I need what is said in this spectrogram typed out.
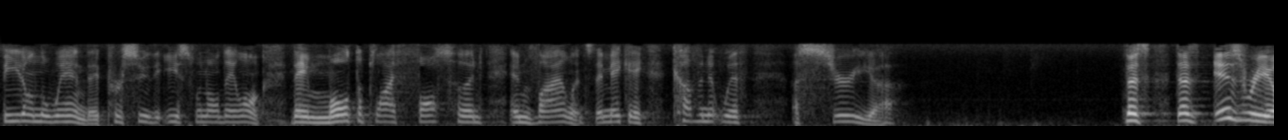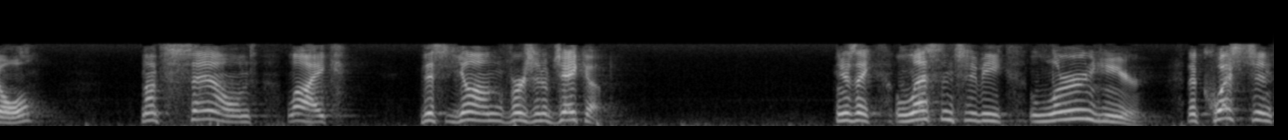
feed on the wind. They pursue the east wind all day long. They multiply falsehood and violence. They make a covenant with Assyria. Does, does Israel not sound like this young version of Jacob? There's a lesson to be learned here. The question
